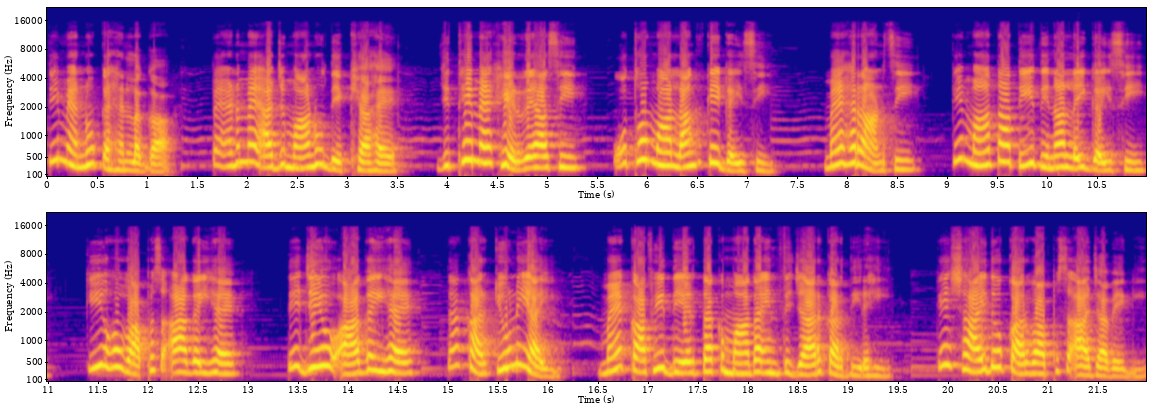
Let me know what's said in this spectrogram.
ਤੇ ਮੈਨੂੰ ਕਹਿਣ ਲੱਗਾ, ਭੈਣ, ਮੈਂ ਅੱਜ ਮਾਂ ਨੂੰ ਦੇਖਿਆ ਹੈ। ਜਿੱਥੇ ਮੈਂ ਖੇਡ ਰਿਹਾ ਸੀ, ਉਥੋਂ ਮਾਂ ਲੰਘ ਕੇ ਗਈ ਸੀ। ਮੈਂ ਹੈਰਾਨ ਸੀ ਕਿ ਮਾਂ ਤਾਂ 30 ਦਿਨਾਂ ਲਈ ਗਈ ਸੀ। ਕੀ ਉਹ ਵਾਪਸ ਆ ਗਈ ਹੈ? ਤੇ ਜੇ ਉਹ ਆ ਗਈ ਹੈ, ਤਾਂ ਘਰ ਕਿਉਂ ਨਹੀਂ ਆਈ? ਮੈਂ ਕਾਫੀ ਦੇਰ ਤੱਕ ਮਾਂ ਦਾ ਇੰਤਜ਼ਾਰ ਕਰਦੀ ਰਹੀ ਕਿ ਸ਼ਾਇਦ ਉਹ ਘਰ ਵਾਪਸ ਆ ਜਾਵੇਗੀ।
